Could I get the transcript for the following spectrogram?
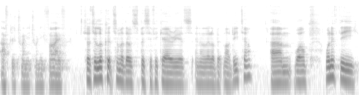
after 2025. So, to look at some of those specific areas in a little bit more detail, um, well, one of the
